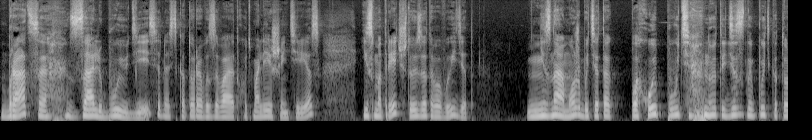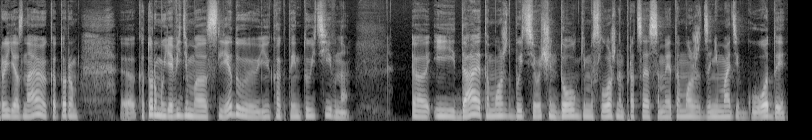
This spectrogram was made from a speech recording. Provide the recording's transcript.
браться за любую деятельность, которая вызывает хоть малейший интерес, и смотреть, что из этого выйдет. Не знаю, может быть, это плохой путь, но это единственный путь, который я знаю, которым, э, которому я, видимо, следую и как-то интуитивно. Э, и да, это может быть очень долгим и сложным процессом, и это может занимать годы.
